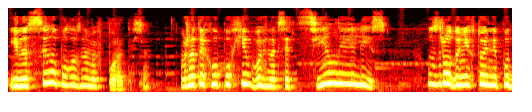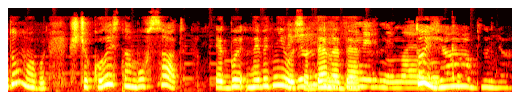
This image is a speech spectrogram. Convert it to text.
і не сила було з ними впоратися. Вже тих лопухів вигнався цілий ліс. Зроду ніхто й не подумав би, що колись там був сад, якби не виднілося де-не-де. То яблуня,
